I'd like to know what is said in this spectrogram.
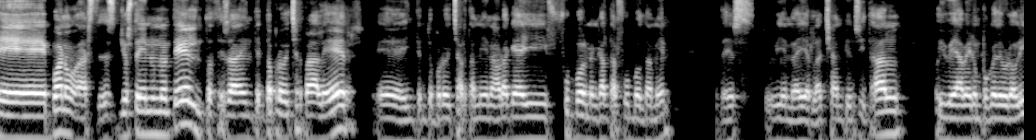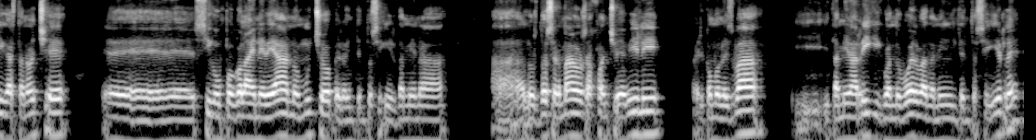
Eh, bueno, yo estoy en un hotel, entonces ah, intento aprovechar para leer, eh, intento aprovechar también, ahora que hay fútbol, me encanta el fútbol también, entonces estuve viendo ayer la Champions y tal, hoy voy a ver un poco de Euroliga esta noche, eh, sigo un poco la NBA, no mucho, pero intento seguir también a, los dos hermanos, a Juancho y a Billy, a ver cómo les va, y, y también a Ricky cuando vuelva también intento seguirle,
